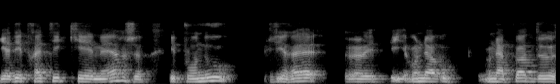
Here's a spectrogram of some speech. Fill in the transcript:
il y a des pratiques qui émergent. Et pour nous, je dirais, on a on n'a pas de,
